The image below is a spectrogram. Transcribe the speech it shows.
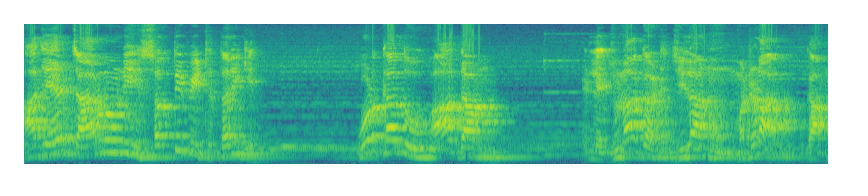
આજે ચારણોની શક્તિપીઠ તરીકે ઓળખાતું આ ધામ એટલે જુનાગઢ જિલ્લાનું મઢડા ગામ.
